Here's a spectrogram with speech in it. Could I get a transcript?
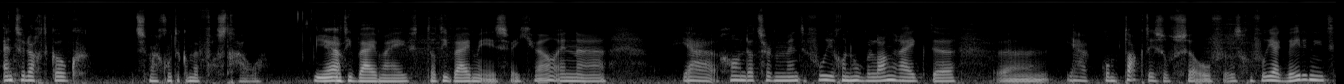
en toen dacht ik ook, het is maar goed dat ik hem heb vastgehouden. Dat hij bij me heeft, dat hij bij me is, weet je wel. En uh, ja, gewoon dat soort momenten voel je gewoon hoe belangrijk de ja, contact is of zo. Of het gevoel, ja, ik weet het niet.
